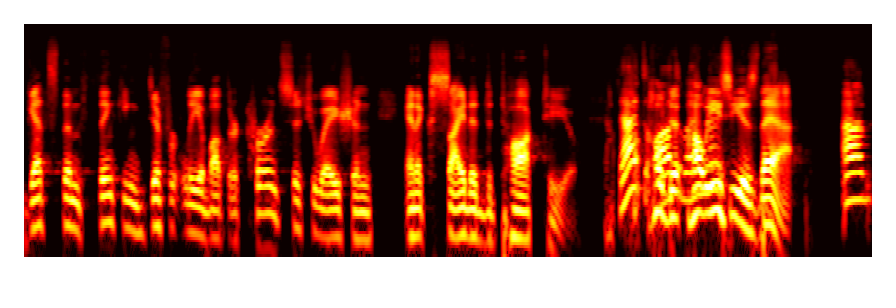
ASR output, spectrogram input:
gets them thinking differently about their current situation and excited to talk to you. That's how, awesome. how easy is that? Um,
